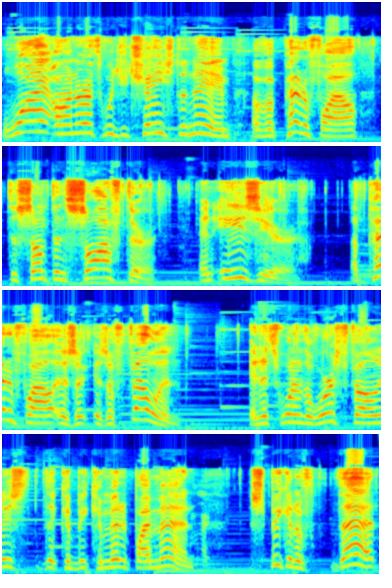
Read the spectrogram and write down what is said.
Why on earth would you change the name of a pedophile to something softer and easier? A pedophile is a is a felon and it's one of the worst felonies that could be committed by men. Speaking of that,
